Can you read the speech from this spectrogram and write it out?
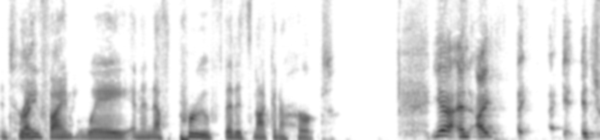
until right. you find a way and enough proof that it's not going to hurt yeah and I, I it's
